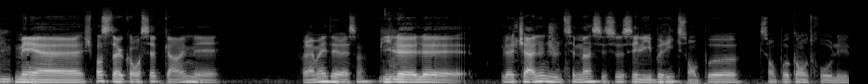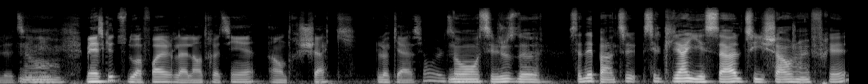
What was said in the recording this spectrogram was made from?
Mm. Mais euh, je pense que c'est un concept quand même vraiment intéressant. Puis Mm. le, le, le challenge, ultimement, c'est ça, c'est les bris qui sont pas, qui sont pas contrôlés. Là, les- Mais est-ce que tu dois faire l'entretien entre chaque location, ultimement? Non, c'est juste de. Ça dépend. tu sais, si le client il est sale, tu y charges un frais.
